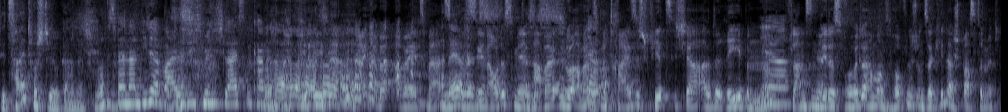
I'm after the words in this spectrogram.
die Zeit hast du ja gar nicht. Ne? Das wären dann wieder Weine, die ich mir nicht leisten kann. Nein, aber, aber jetzt mal ernst, Ah, nee, das ist genau das. Wir das arbeiten, du arbeitest Ja. mit 30, 40 Jahre alte Reben. Ne? Ja. Pflanzen wir das heute, haben wir uns hoffentlich unser Kinderspaß damit.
